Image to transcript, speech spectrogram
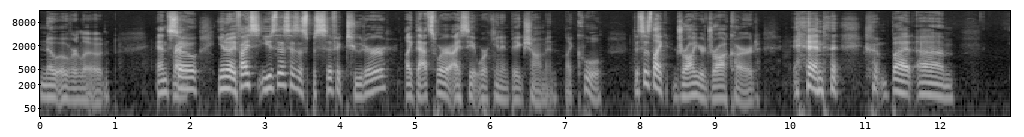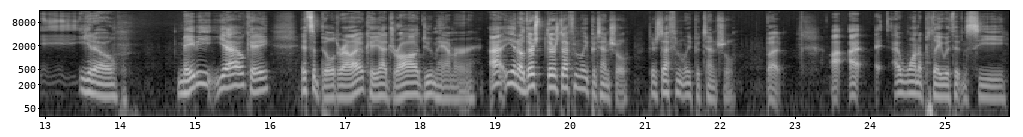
no overload. And so you know if I use this as a specific tutor like that's where i see it working in big shaman. Like cool. This is like draw your draw card and but um you know, maybe yeah, okay, it's a build around. Like, okay, yeah, draw Doomhammer. Uh, you know, there's there's definitely potential. There's definitely potential, but I I, I want to play with it and see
